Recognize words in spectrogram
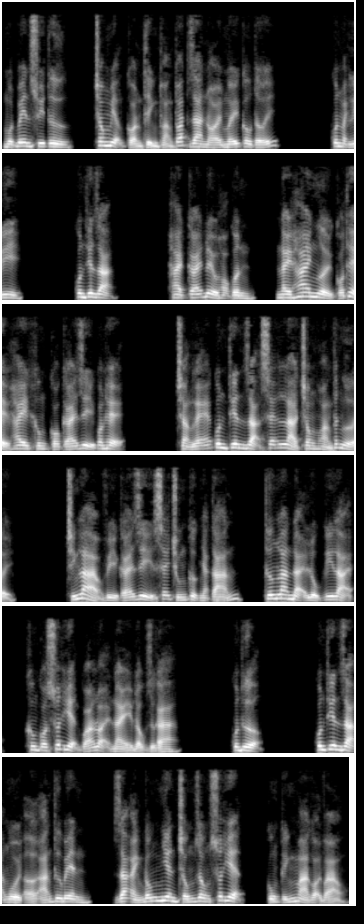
một bên suy tư, trong miệng còn thỉnh thoảng toát ra nói mấy câu tới. Quân Mạch Ly, quân Thiên Dạ, hai cái đều họ quân, này hai người có thể hay không có cái gì quan hệ. Chẳng lẽ quân Thiên Dạ sẽ là trong hoàng thất người? Chính là vì cái gì sẽ trúng cực nhạc tán, thương lan đại lục ghi lại, không có xuất hiện quá loại này độc dược A. Quân thượng, quân thiên dạ ngồi ở án thư bên, dạ ảnh bỗng nhiên trống rông xuất hiện, cung kính mà gọi vào.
